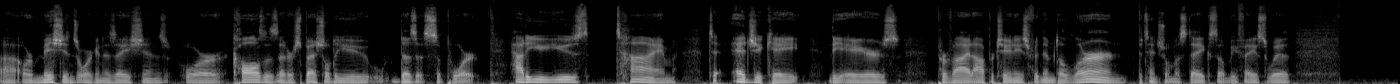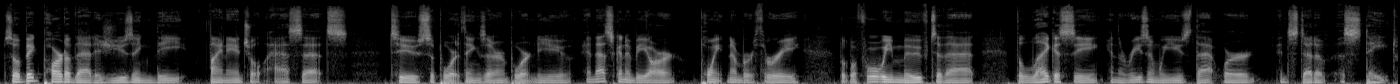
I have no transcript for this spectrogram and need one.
uh, or missions organizations or causes that are special to you does it support? How do you use time to educate the heirs, provide opportunities for them to learn potential mistakes they'll be faced with? So, a big part of that is using the financial assets to support things that are important to you. And that's going to be our point number three. But before we move to that, the legacy and the reason we use that word instead of estate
